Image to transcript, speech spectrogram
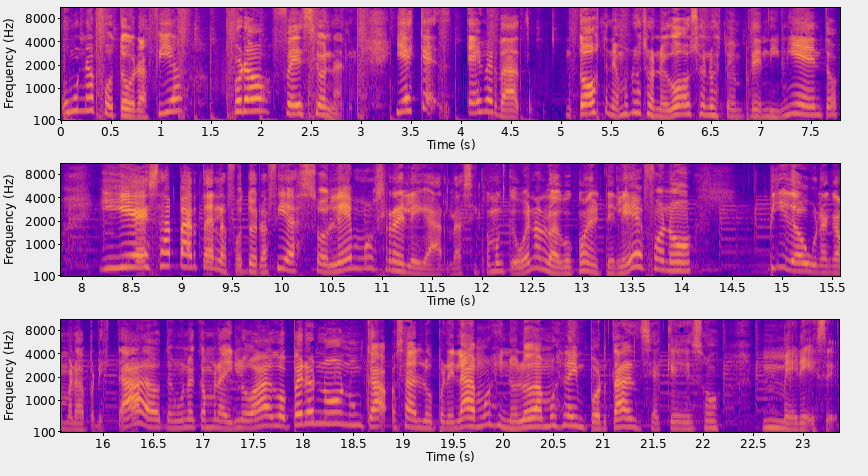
una fotografía profesional. Y es que es verdad, todos tenemos nuestro negocio, nuestro emprendimiento y esa parte de la fotografía solemos relegarla, así como que bueno, lo hago con el teléfono, pido una cámara prestada o tengo una cámara y lo hago, pero no, nunca, o sea, lo prelamos y no lo damos la importancia que eso merece.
